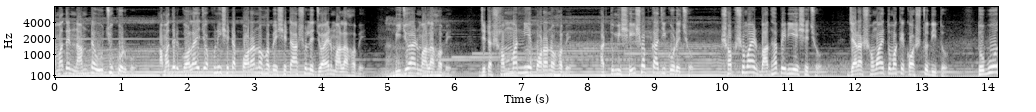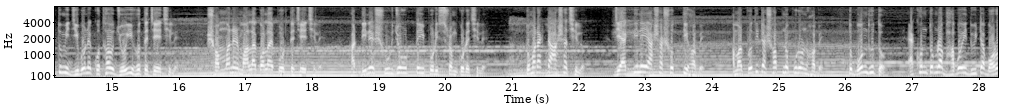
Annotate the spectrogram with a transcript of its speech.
আমাদের নামটা উঁচু করব। আমাদের গলায় যখনই সেটা পরানো হবে সেটা আসলে জয়ের মালা হবে বিজয়ের মালা হবে যেটা সম্মান নিয়ে পরানো হবে। আর তুমি সেই সব কাজই করেছ সবসময়ের বাধা পেরিয়ে এসেছ যারা সময় তোমাকে কষ্ট দিত। তবুও তুমি জীবনে কোথাও জয়ী হতে চেয়েছিলে সম্মানের মালা গলায় পড়তে চেয়েছিলে আর দিনের সূর্য উঠতেই পরিশ্রম করেছিলে। তোমার একটা আশা ছিল যে একদিন এই আশা সত্যি হবে আমার প্রতিটা স্বপ্ন পূরণ হবে। তো বন্ধু তো এখন তোমরা ভাবো এই দুইটা বড়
